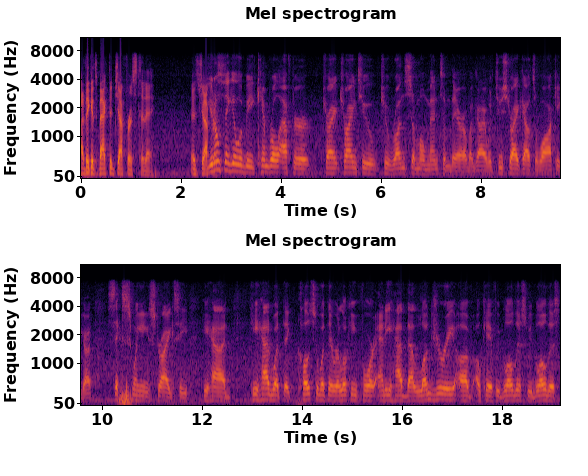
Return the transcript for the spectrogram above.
I think it's back to Jeffress today. It's Jeffress. You don't think it would be Kimbrel after trying trying to to run some momentum there of a guy with two strikeouts, a walk. He got six swinging strikes. He he had he had what they close to what they were looking for, and he had that luxury of okay, if we blow this, we blow this.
